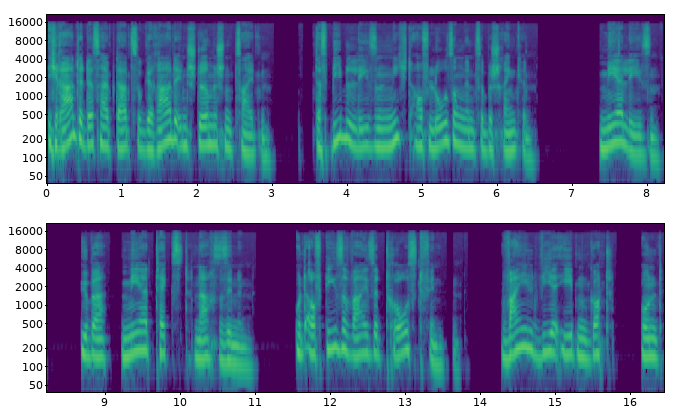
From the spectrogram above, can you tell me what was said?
Ich rate deshalb dazu, gerade in stürmischen Zeiten, das Bibellesen nicht auf Losungen zu beschränken, mehr lesen, über mehr Text nachsinnen und auf diese Weise Trost finden, weil wir eben Gott und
